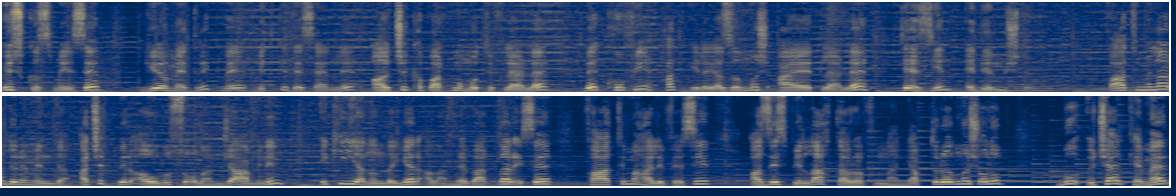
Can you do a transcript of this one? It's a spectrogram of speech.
üst kısmı ise geometrik ve bitki desenli alçı kabartma motiflerle ve kufi hat ile yazılmış ayetlerle tezyin edilmiştir. Fatimiler döneminde açık bir avlusu olan caminin iki yanında yer alan revaklar ise Fatime halifesi Aziz Billah tarafından yaptırılmış olup bu üçer kemer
